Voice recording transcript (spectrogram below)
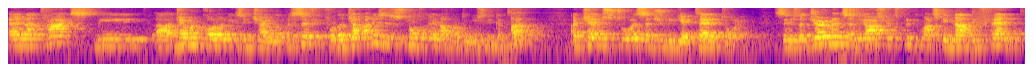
and attacks the uh, German colonies in China Pacific. For the Japanese, this is totally an opportunistic attack, a chance to essentially get territory. Since the Germans and the Austrians pretty much cannot defend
